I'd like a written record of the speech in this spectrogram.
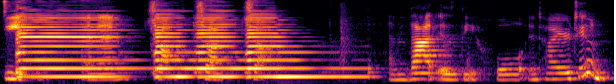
D, and then cha, cha, cha. And that is the whole entire tune.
